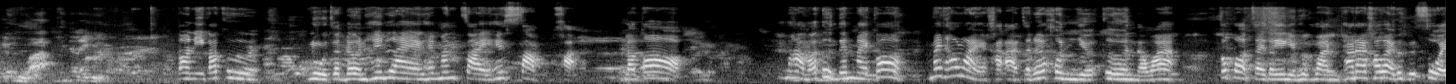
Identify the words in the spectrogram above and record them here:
เรื่องหัวคิดอะไรอยู่ตอนนี้ก็คือหนูจะเดินให้แรงให้มั่นใจให้สับค่ะ แล้วก็ ถามว่าตื่นเต้นไหมก็ไม่เท่าไหร่ค่ะ อาจจะด้วยคนเยอะเกินแต่ว่า ก็ปลอบใจตัวเองอยู่ทุกวัน ถ้าได้เข้าไปก็คือสวย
